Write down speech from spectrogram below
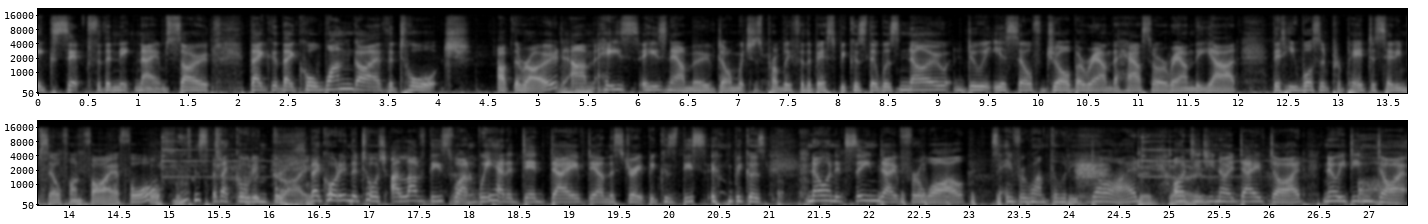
except for the nickname. So they they call one guy the Torch up the road. Mm-hmm. Um, he's he's now moved on, which is probably for the best because there was no do-it-yourself job around the house or around the yard that he wasn't prepared to set himself on fire for. so they called him they called him the torch. I love this one. We had a dead Dave down the street because this because no one had seen Dave for a while, so everyone thought he died. Oh, did you know Dave died? No, he didn't die.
